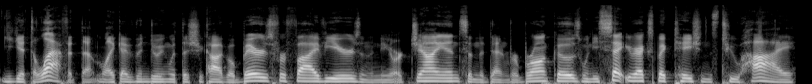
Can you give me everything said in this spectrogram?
you get to laugh at them. Like I've been doing with the Chicago Bears for 5 years and the New York Giants and the Denver Broncos. When you set your expectations too high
